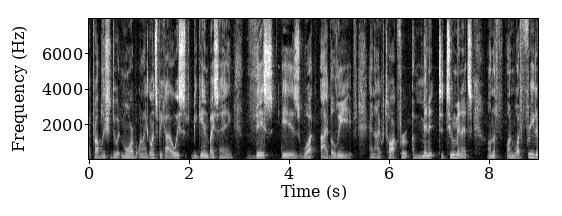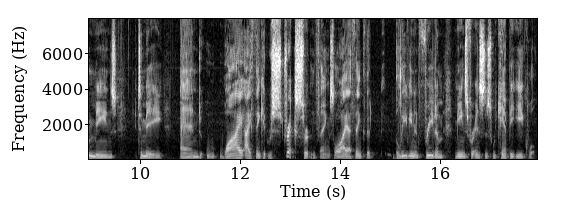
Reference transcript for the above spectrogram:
I probably should do it more but when i go and speak i always begin by saying this is what i believe. And i talk for a minute to two minutes on the on what freedom means to me and why i think it restricts certain things. Why i think that believing in freedom means, for instance, we can't be equal.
